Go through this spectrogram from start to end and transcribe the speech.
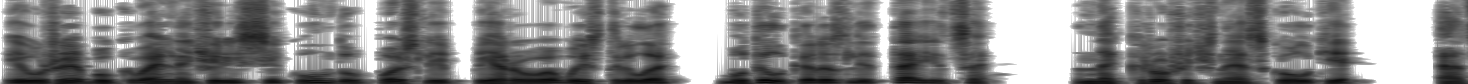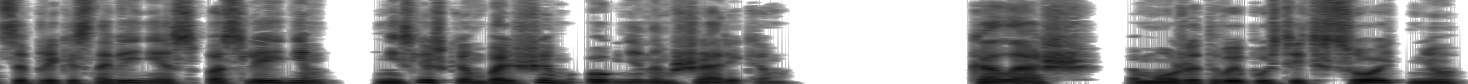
И уже буквально через секунду после первого выстрела бутылка разлетается на крошечные осколки от соприкосновения с последним не слишком большим огненным шариком. «Калаш может выпустить сотню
